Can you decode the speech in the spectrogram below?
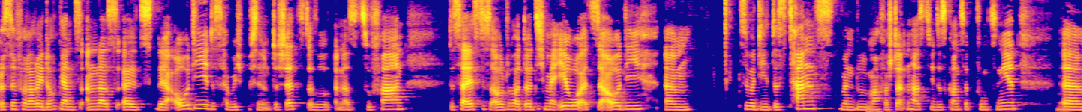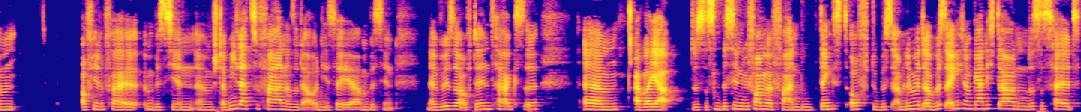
ist der Ferrari doch ganz anders als der Audi. Das habe ich ein bisschen unterschätzt, also anders zu fahren. Das heißt, das Auto hat deutlich mehr Aero als der Audi. Ähm, ist über die Distanz, wenn du mal verstanden hast, wie das Konzept funktioniert, mhm. ähm, auf jeden Fall ein bisschen ähm, stabiler zu fahren. Also der Audi ist ja eher ein bisschen nervöser auf der Hinterachse. Ähm, aber ja, das ist ein bisschen wie Formelfahren. Du denkst oft, du bist am Limit, aber bist eigentlich noch gar nicht da. Und das ist halt,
